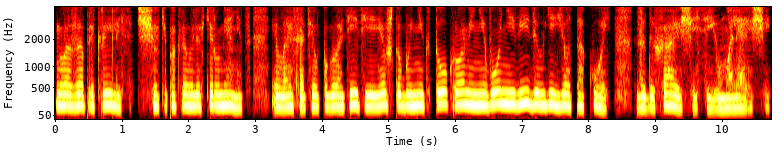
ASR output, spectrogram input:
Глаза прикрылись, щеки покрыл легкий румянец, и Лай хотел погладить ее, чтобы никто, кроме него, не видел ее такой, задыхающейся и умоляющей.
